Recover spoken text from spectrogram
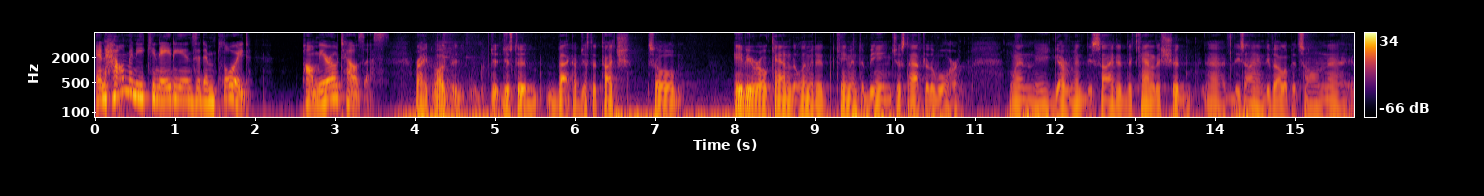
and how many Canadians it employed. Palmiro tells us. Right. Well, just to back up just a touch. So, Avro Canada Limited came into being just after the war when the government decided that Canada should uh, design and develop its own uh,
